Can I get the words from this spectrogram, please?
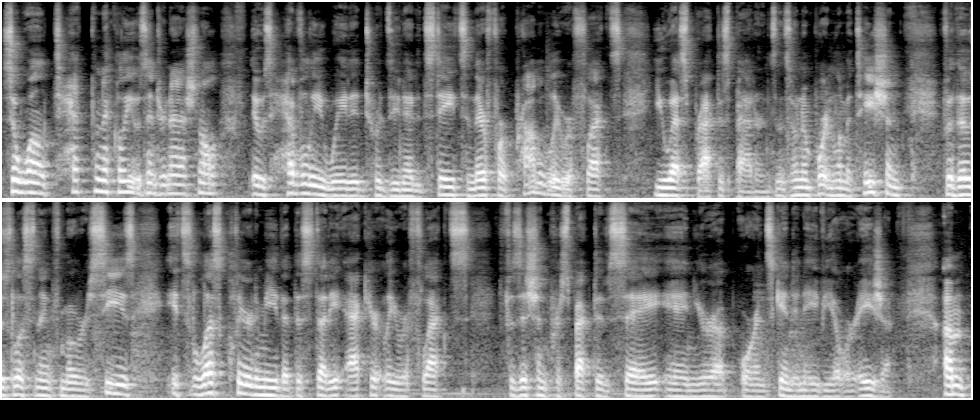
So while technically it was international, it was heavily weighted towards the United States and therefore probably reflects US practice patterns. And so, an important limitation for those listening from overseas, it's less clear to me that this study accurately reflects physician perspectives, say in Europe or in Scandinavia or Asia. Um,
